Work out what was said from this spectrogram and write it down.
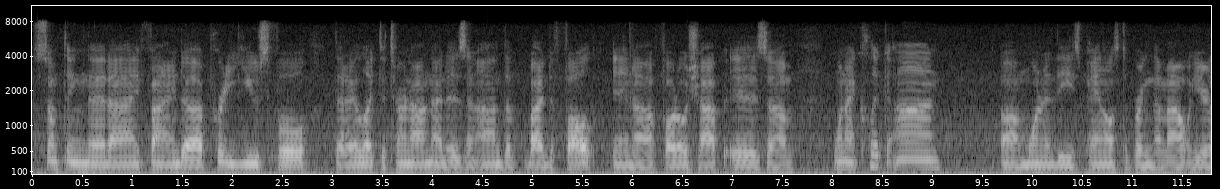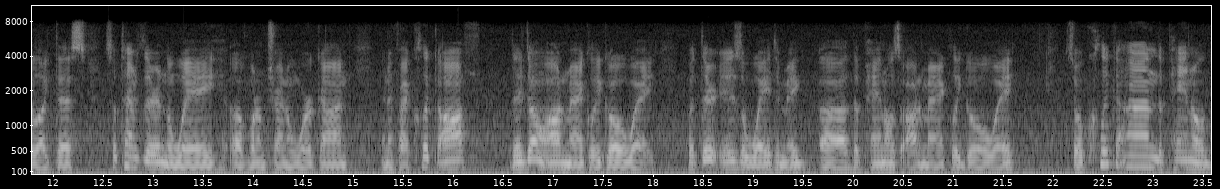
Something that I find uh, pretty useful that I like to turn on that isn't on the, by default in uh, Photoshop is um, when I click on um, one of these panels to bring them out here like this. Sometimes they're in the way of what I'm trying to work on and if I click off they don't automatically go away but there is a way to make uh, the panels automatically go away. So click on the panel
